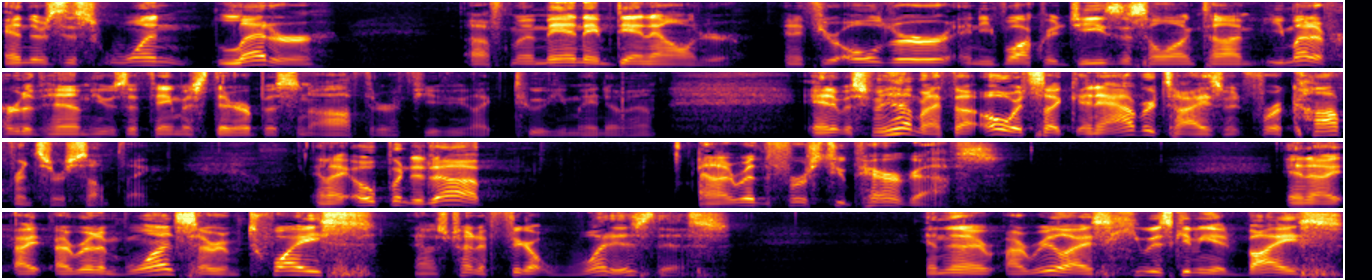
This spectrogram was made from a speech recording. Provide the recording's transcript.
and there's this one letter uh, from a man named Dan Allender. And if you're older and you've walked with Jesus a long time, you might have heard of him. He was a famous therapist and author. A few of you, like two of you, may know him. And it was from him. And I thought, oh, it's like an advertisement for a conference or something. And I opened it up and I read the first two paragraphs. And I, I, I read them once, I read them twice, and I was trying to figure out what is this? And then I, I realized he was giving advice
